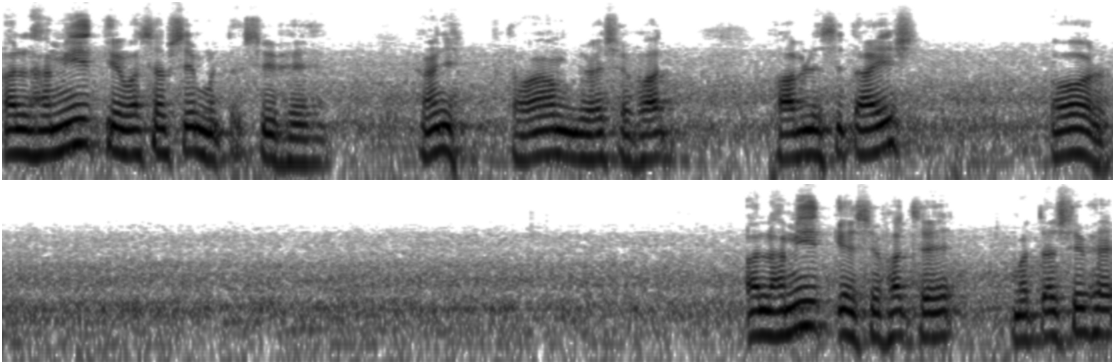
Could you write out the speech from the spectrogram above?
الحمید کے وصف سے متصف ہے۔ ہاں جی تمام جو ہے صفات قابل ستائش اور الحمید کے صفت سے متصف ہے،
